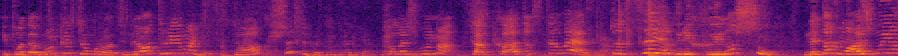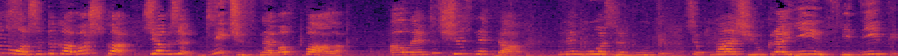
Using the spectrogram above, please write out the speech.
І подарунки в цьому році не отримані. так, що тебе дивує? Але ж вона така товстелезна. То це я гріхи ношу. Не дарма ж моя ноша така важка, що я вже двічі з неба впала. Але тут щось не так. Не може бути, щоб наші українські діти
